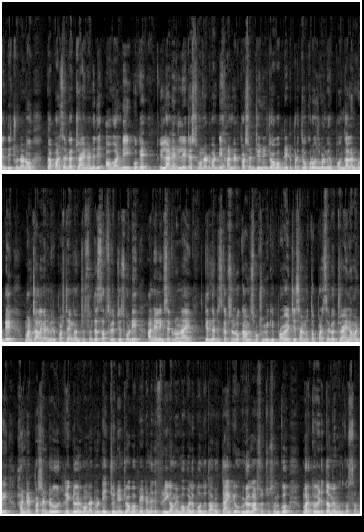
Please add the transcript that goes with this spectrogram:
కింద ఇచ్చుంటాను. తప్పనిసరిగా జాయిన్ అనేది అవ్వండి. ఓకే? ఇలానే లేటెస్ట్గా ఉన్నటువంటి hundred percent genuine job update ప్రతి ఒక్క రోజు కూడా మీరు పొందాలనుకుంటే మన ఛానల్ కానీ మీరు ఫస్ట్ టైం కానీ చూస్తుంటే సబ్స్క్రైబ్ చేసుకోండి. అన్ని లింక్స్ ఎక్కడ ఉన్నాయి? కింద డిస్క్రిప్షన్లో కామెంట్స్ బాక్స్ మీకు ప్రొవైడ్ చేశాను. తప్పనిసరిగా జాయిన్ అవ్వండి. హండ్రెడ్ పర్సెంట్ రెగ్యులర్గా ఉన్నటువంటి జెన్యున్ జాబ్ అప్డేట్ అనేది ఫ్రీగా మీ మొబైల్లో పొందుతారు. థ్యాంక్ యూ వీడియో లాస్ట్లో చూసేందుకు మరొక వీడియోతో మేము ముందుకు వస్తాను.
